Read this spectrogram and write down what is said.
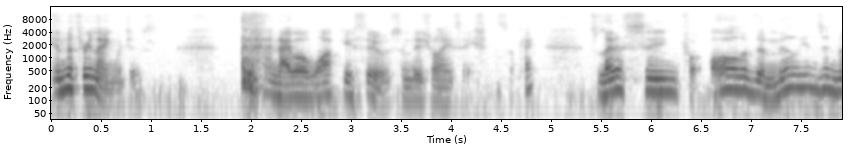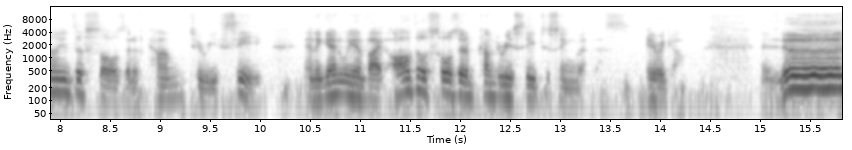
in the three languages and I will walk you through some visualizations okay? So let us sing for all of the millions and millions of souls that have come to receive. And again we invite all those souls that have come to receive to sing with us. Here we go. Lula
